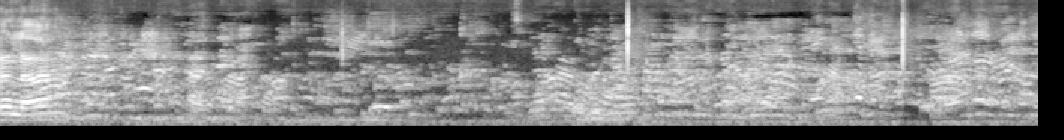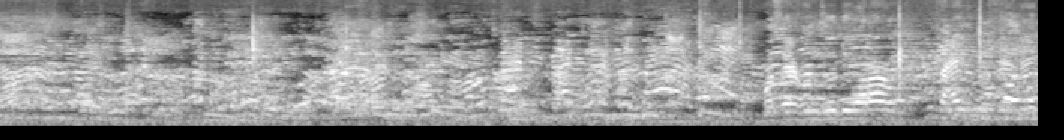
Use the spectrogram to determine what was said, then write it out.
হলো আচ্ছা এখন যদি ওরা টাইম দিতে নেই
